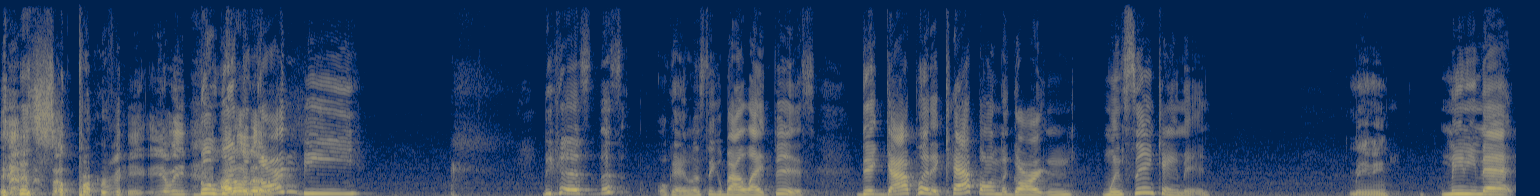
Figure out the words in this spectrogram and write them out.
it's so perfect. I mean, But would the know. garden be? Because let's okay, let's think about it like this: Did God put a cap on the garden when sin came in? Meaning, Meaning that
